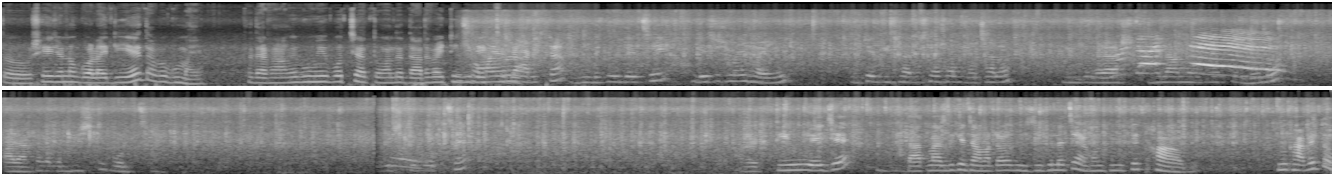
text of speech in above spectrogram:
তো সেই জন্য গলায় দিয়ে তারপর ঘুমাই। তো দেখো আমি ঘুমিয়ে পড়ছি আর তোমাদের দাদাভাই টিভি দেখছে হলো আরেকটা দেখে উঠেছি বেশি সময় হয়নি। উঠে বিছনা টিছনা সব গোছালাম কিন্তু দিলাম হলো আর এখন বৃষ্টি পড়ছে। বৃষ্টি পড়ছে। আর পিউ এই যে দাঁত মাছ দিকে জামাটাও ভিজিয়ে ফেলেছে এখন পিউকে খাওয়াবো। তুমি খাবে তো?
